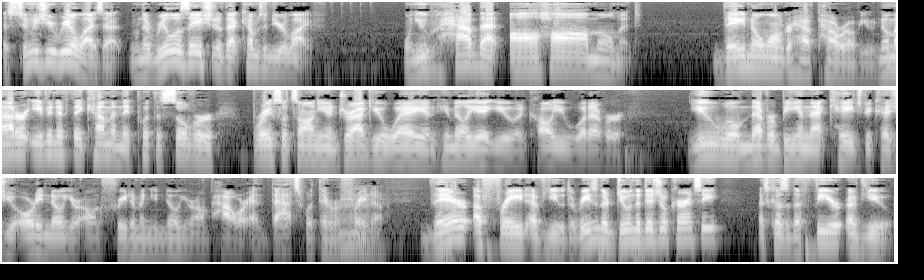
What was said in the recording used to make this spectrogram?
as soon as you realize that, when the realization of that comes into your life, when you have that aha moment, they no longer have power over you. No matter even if they come and they put the silver bracelets on you and drag you away and humiliate you and call you whatever, you will never be in that cage because you already know your own freedom and you know your own power. And that's what they're afraid mm. of. They're afraid of you. The reason they're doing the digital currency is because of the fear of you.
